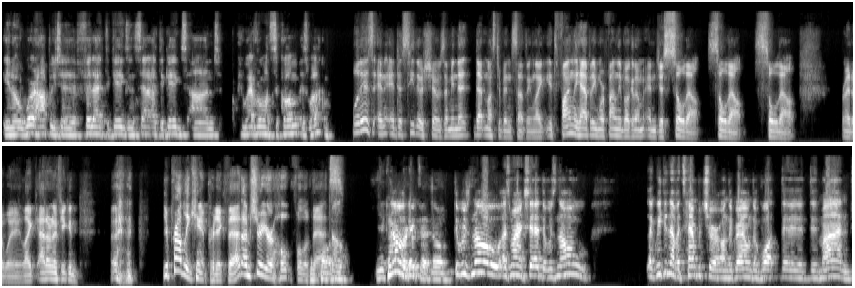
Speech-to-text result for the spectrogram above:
you know we're happy to fill out the gigs and sell out the gigs, and whoever wants to come is welcome. Well, it is, and, and to see those shows, I mean that that must have been something like it's finally happening. We're finally booking them, and just sold out, sold out, sold out right away. Like I don't know if you can. you probably can't predict that. I'm sure you're hopeful of that. So, You can't No, predict it. No. There was no, as Mark said, there was no, like we didn't have a temperature on the ground of what the demand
